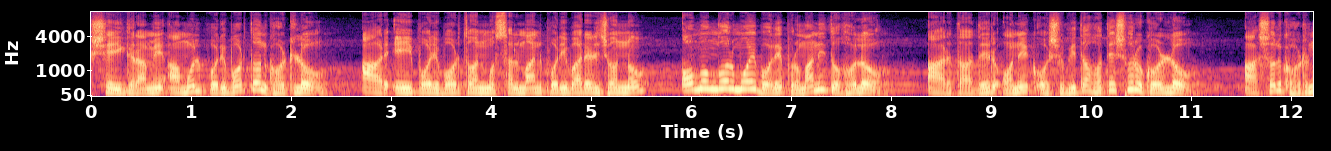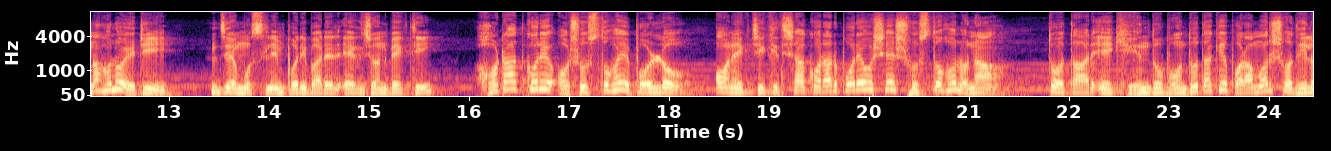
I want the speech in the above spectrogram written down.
সেই গ্রামে আমূল পরিবর্তন ঘটল। আর এই পরিবর্তন মুসলমান পরিবারের জন্য অমঙ্গলময় বলে প্রমাণিত হলো। আর তাদের অনেক অসুবিধা হতে শুরু করল। আসল ঘটনা হলো এটি, যে মুসলিম পরিবারের একজন ব্যক্তি হঠাৎ করে অসুস্থ হয়ে পড়ল। অনেক চিকিৎসা করার পরেও সে সুস্থ হলো না। তো তার এক হিন্দু বন্ধু তাকে পরামর্শ দিল,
